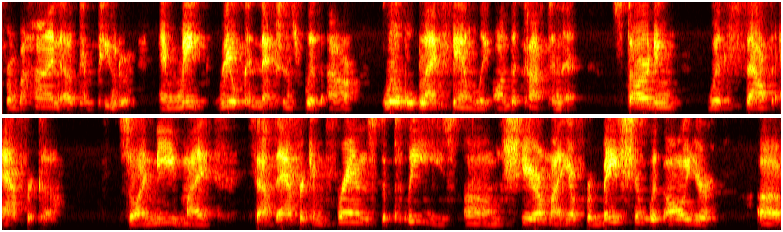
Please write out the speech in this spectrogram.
from behind a computer and make real connections with our global black family on the continent, starting with South Africa. So I need my South African friends to please um, share my information with all your uh,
